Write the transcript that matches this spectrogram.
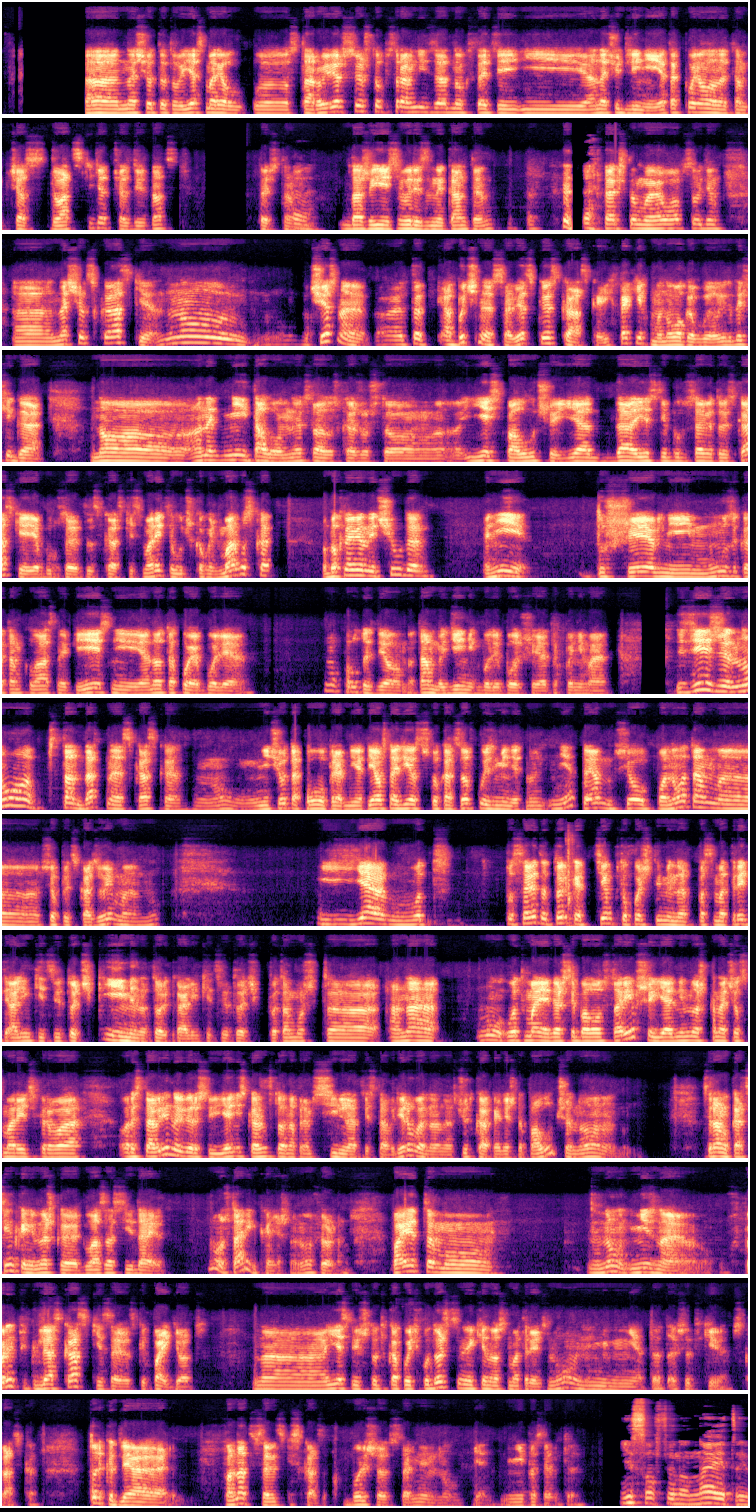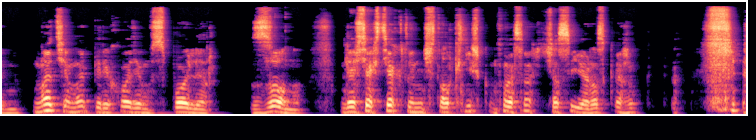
А, насчет этого, я смотрел э, старую версию, чтобы сравнить заодно, кстати, и она чуть длиннее. Я так понял, она там час 20 идет, час 19. То есть там а. даже есть вырезанный контент. Так что мы его обсудим. А, насчет сказки. Ну, честно, это обычная советская сказка. Их таких много было, их дофига. Но она не эталонная, сразу скажу, что есть получше. Я, да, если буду советовать сказки, я буду советовать сказки, смотрите лучше какой-нибудь Марвуска, Обыкновенное чудо. Они душевнее, музыка там классная, песни, и оно такое более ну, круто сделано. Там и денег были больше, я так понимаю. Здесь же, ну, стандартная сказка. Ну, ничего такого прям нет. Я уж надеялся, что концовку изменят. Но нет, прям все по нотам, э, все предсказуемо. Ну. И я вот посоветую только тем, кто хочет именно посмотреть «Аленький цветочек». Именно только «Аленький цветочек». Потому что она ну, вот моя версия была устаревшей, я немножко начал смотреть сперва реставрированную версию, я не скажу, что она прям сильно отреставрирована, она чутка, конечно, получше, но все равно картинка немножко глаза съедает. Ну, старенькая, конечно, но все же. Поэтому, ну, не знаю, в принципе, для сказки советской пойдет. На, если что-то какое-то художественное кино смотреть, ну, нет, это все-таки сказка. Только для фанат советских сказок. Больше остальным, ну, я не посоветую. И, собственно, на этой ноте мы переходим в спойлер-зону. Для всех тех, кто не читал книжку, мы сейчас ее расскажем.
